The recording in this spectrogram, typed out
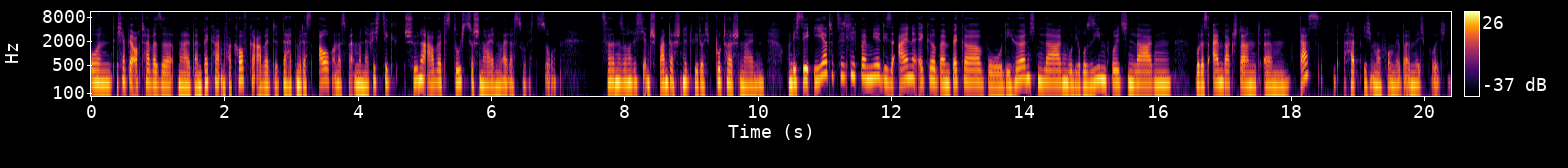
Und ich habe ja auch teilweise mal beim Bäcker im Verkauf gearbeitet. Da hatten wir das auch. Und das war immer eine richtig schöne Arbeit, das durchzuschneiden, weil das so richtig so, es war so ein richtig entspannter Schnitt wie durch Butter schneiden. Und ich sehe eher tatsächlich bei mir diese eine Ecke beim Bäcker, wo die Hörnchen lagen, wo die Rosinenbrötchen lagen, wo das Einback stand. Ähm, das habe ich immer vor mir beim Milchbrötchen.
